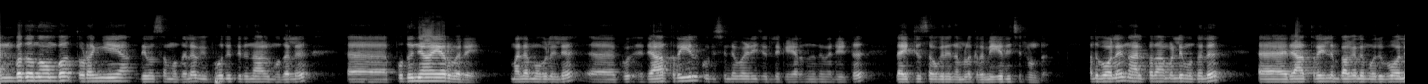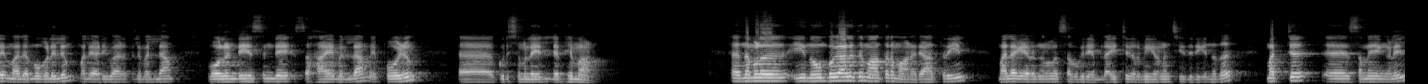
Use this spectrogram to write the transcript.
അൻപത് നോമ്പ് തുടങ്ങിയ ദിവസം മുതൽ വിഭൂതി തിരുനാൾ മുതൽ പുതുഞായർ വരെ മലമുകളിൽ രാത്രിയിൽ കുരിശിന്റെ വഴി ചൊല്ലി കയറുന്നതിന് വേണ്ടിയിട്ട് ലൈറ്റ് സൗകര്യം നമ്മൾ ക്രമീകരിച്ചിട്ടുണ്ട്. അതുപോലെ നാൽപ്പതാം പള്ളി മുതൽ രാത്രിയിലും പകലും ഒരുപോലെ മലമുകളിലും മലയടിവാരത്തിലും എല്ലാം വോളണ്ടിയേഴ്സിന്റെ സഹായമെല്ലാം എപ്പോഴും കുരിശുമലയിൽ ലഭ്യമാണ്. നമ്മൾ ഈ നോമ്പുകാലത്ത് മാത്രമാണ് രാത്രിയിൽ മല കയറുന്നതിനുള്ള സൗകര്യം ലൈറ്റ് ക്രമീകരണം ചെയ്തിരിക്കുന്നത്. മറ്റ് സമയങ്ങളിൽ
